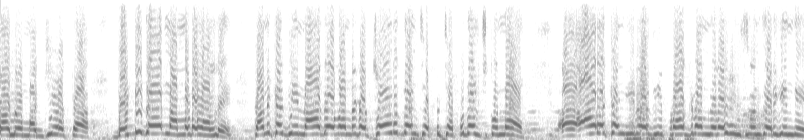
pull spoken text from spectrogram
కారణం మద్యం అమ్మకాలు మద్యం యొక్క దొడ్డిదారిని అమ్మడం వల్లే. కనుక దీన్ని ఆదాయ చూడదని చెప్పి చెప్పదలుచుకున్నాం ఆ రకంగా ఈరోజు ఈ ప్రోగ్రాం నిర్వహించడం జరిగింది.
